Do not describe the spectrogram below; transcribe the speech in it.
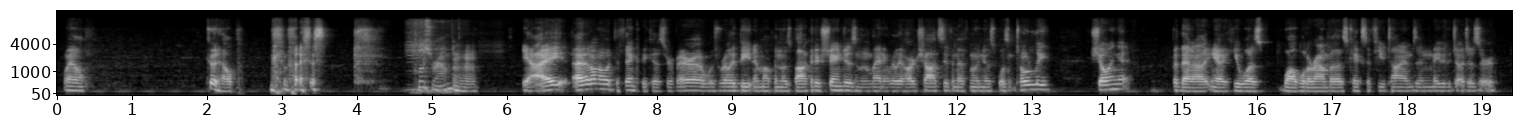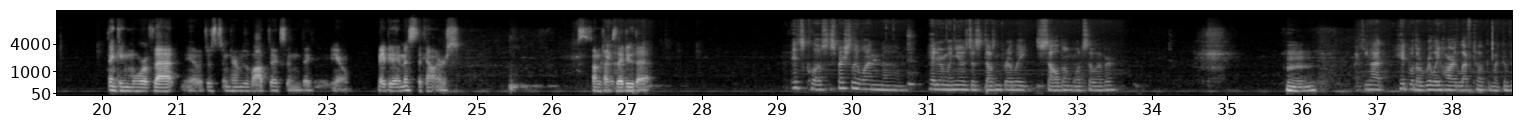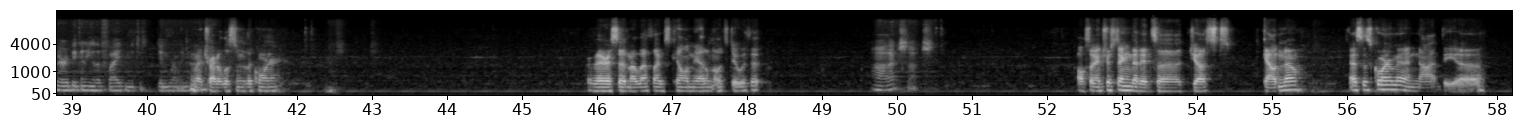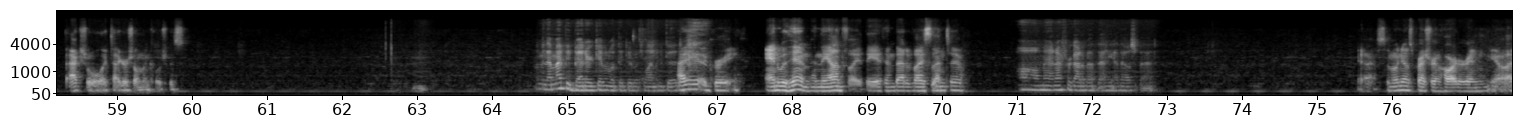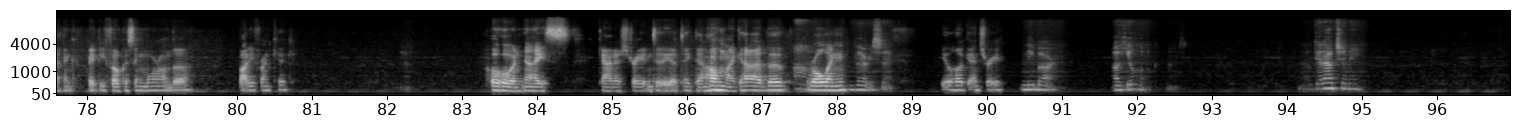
Well, could help, but. just... Close round. hmm Yeah, I I don't know what to think because Rivera was really beating him up in those pocket exchanges and landing really hard shots, even if Munhoz wasn't totally showing it. But then, uh, you know, he was wobbled around by those kicks a few times, and maybe the judges are thinking more of that, you know, just in terms of optics, and they, you know, maybe they missed the counters. Sometimes they do that. It's close, especially when um, Pedro Munhoz just doesn't really sell them whatsoever. Hmm. Like he got hit with a really hard left hook in like the very beginning of the fight, and it just didn't really matter. I'm gonna try to listen to the corner. Rivera said, "My left leg's killing me. I don't know what to do with it." Oh, that sucks. Also interesting that it's uh, just Gaudinot as his cornerman and not the uh, the actual like Tiger Schulmann coaches. I mean, that might be better given what they did with Lyman Good. I agree. And with him in the on fight, they gave him bad advice then too. Oh man, I forgot about that. Yeah, that was bad. Yeah, so Munhoz pressuring harder and you know I think maybe focusing more on the body front kick. Oh, nice counter straight into the uh, takedown. Oh my god, the Oh. rolling Very sick. heel hook entry. Knee bar. Oh, heel hook. Nice. Oh, get out, Jimmie.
